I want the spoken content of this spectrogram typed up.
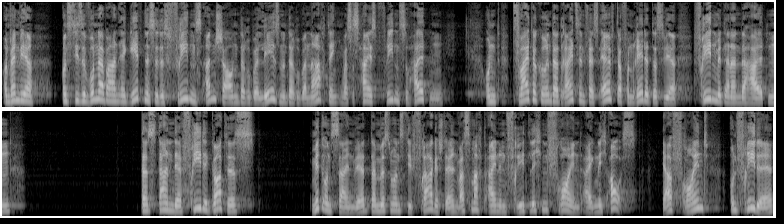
Und wenn wir uns diese wunderbaren Ergebnisse des Friedens anschauen, darüber lesen und darüber nachdenken, was es heißt, Frieden zu halten, und 2. Korinther 13, Vers 11 davon redet, dass wir Frieden miteinander halten, dass dann der Friede Gottes mit uns sein wird, dann müssen wir uns die Frage stellen, was macht einen friedlichen Freund eigentlich aus? Ja, Freund und Friede,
